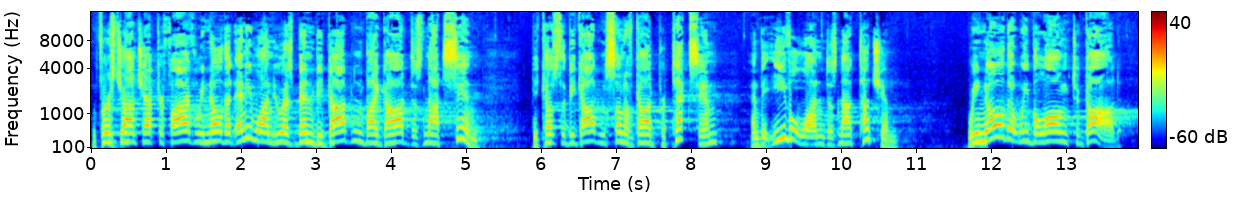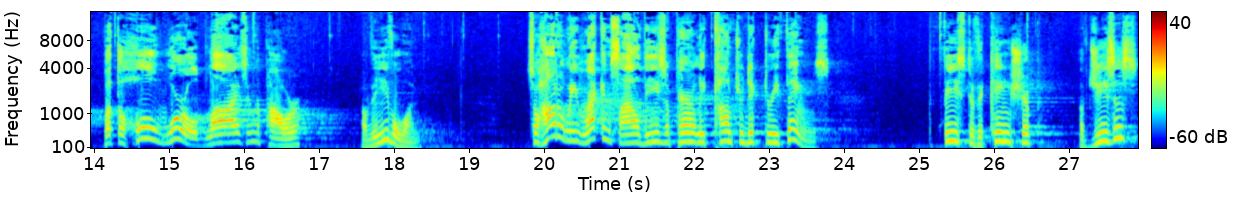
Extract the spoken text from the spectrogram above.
In 1 John chapter 5, we know that anyone who has been begotten by God does not sin, because the begotten Son of God protects him and the evil one does not touch him. We know that we belong to God, but the whole world lies in the power of the evil one. So, how do we reconcile these apparently contradictory things? The feast of the kingship of Jesus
